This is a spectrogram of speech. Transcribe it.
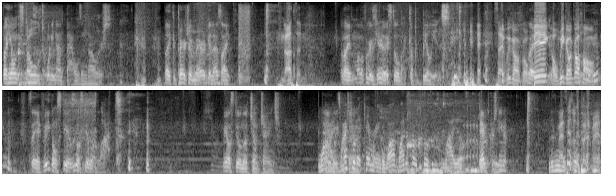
But he only stole twenty nine thousand dollars. Like compared to America, that's like Nothing. like motherfuckers here they stole like a couple billions. it's like, we gonna go Like- big or we gonna go home. So if we gonna steal, we gonna steal a lot. We don't steal no chump change. Why? waste Why show time. that camera angle? Why, why does her supposed to lie up? Damn it, Christina. It doesn't even Matthew, make let's push mid.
